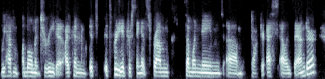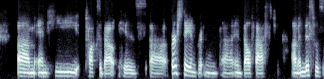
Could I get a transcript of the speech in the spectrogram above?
we have a moment to read it. I can. It's it's pretty interesting. It's from someone named um, Dr. S. Alexander, um, and he talks about his uh, first day in Britain uh, in Belfast um, and this was,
